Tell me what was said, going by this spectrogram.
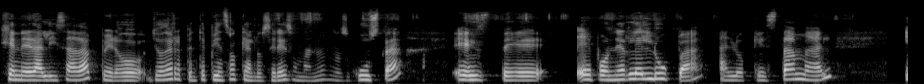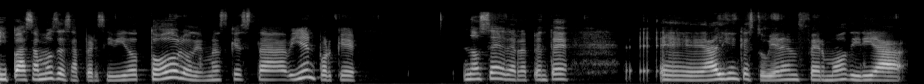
generalizada, pero yo de repente pienso que a los seres humanos nos gusta este eh, ponerle lupa a lo que está mal y pasamos desapercibido todo lo demás que está bien, porque no sé, de repente eh, alguien que estuviera enfermo diría,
